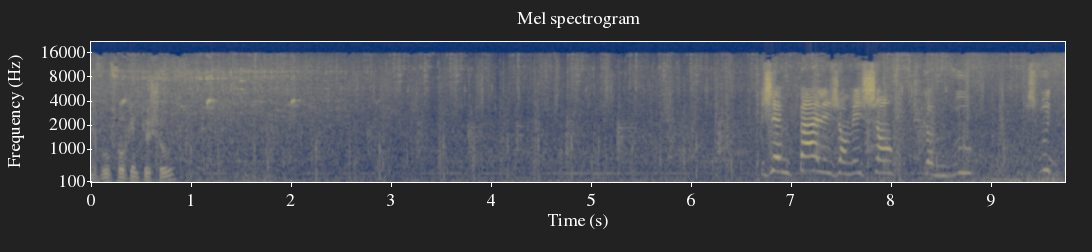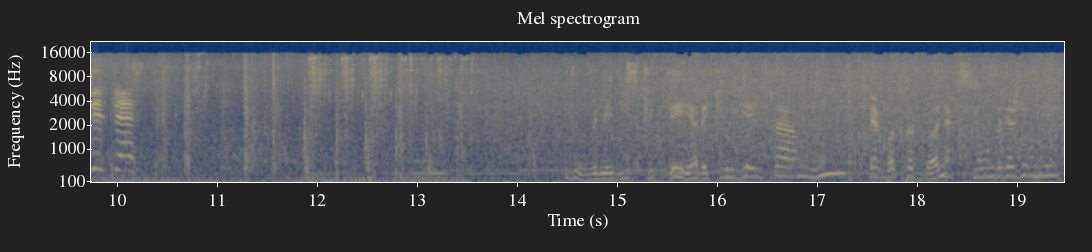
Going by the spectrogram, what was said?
Il vous faut quelque chose J'aime pas les gens méchants, comme vous. Je vous déteste. Vous venez discuter avec une vieille femme, faire votre bonne action de la journée.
